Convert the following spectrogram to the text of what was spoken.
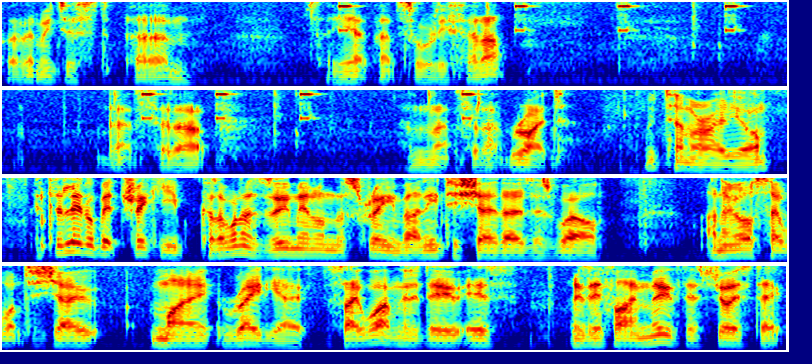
but let me just, um, so yeah, that's already set up. That's set up, and that's set up. Right, we turn my radio on. It's a little bit tricky because I want to zoom in on the screen but I need to show those as well. And I also want to show my radio. So what I'm going to do is is if I move this joystick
